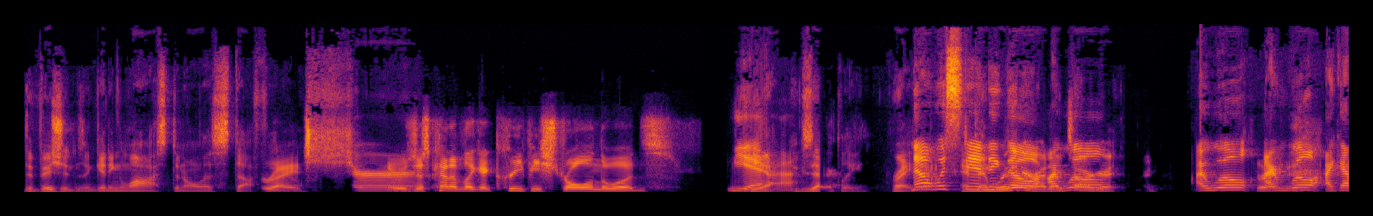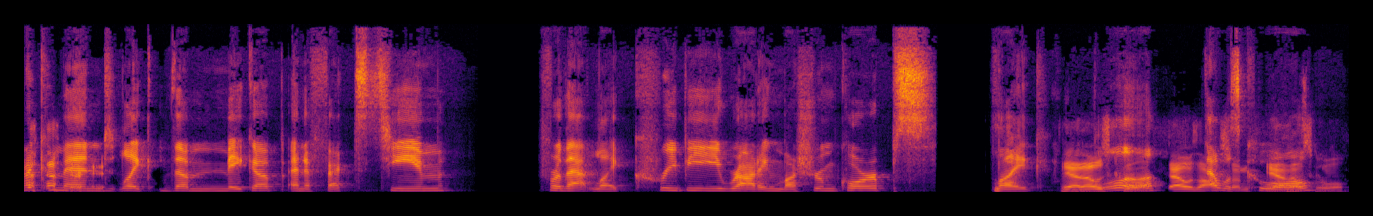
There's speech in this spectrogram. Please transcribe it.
divisions and getting lost and all this stuff. Right. Know? Sure. It was just kind of like a creepy stroll in the woods. Yeah. yeah exactly. Right. Notwithstanding though, I will, target. I will right. I will I gotta commend like the makeup and effects team for that like creepy rotting mushroom corpse. Like Yeah, that was ugh, cool. That was awesome. That was cool. Yeah, that was cool.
